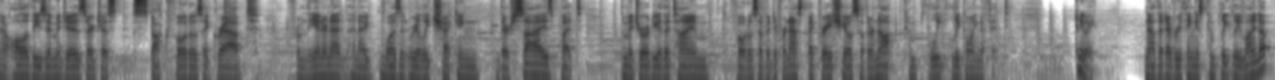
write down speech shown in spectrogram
Now all of these images are just stock photos I grabbed from the internet and I wasn't really checking their size, but the majority of the time, photos have a different aspect ratio, so they're not completely going to fit. Anyway, now that everything is completely lined up,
